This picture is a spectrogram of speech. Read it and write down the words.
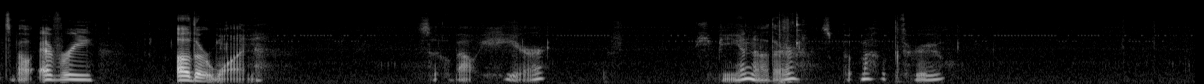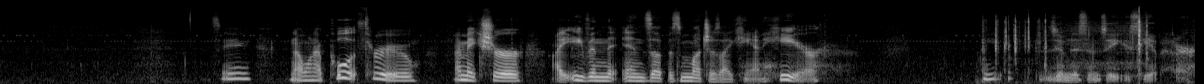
It's about every other one. So about here should be another. Let's put my hook through. See? Now when I pull it through, I make sure I even the ends up as much as I can here. Zoom this in so you can see it better.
